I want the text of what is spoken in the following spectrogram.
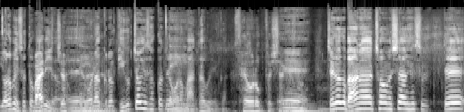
여러 번 있었던 많이 것 같아요. 있죠. 예, 네. 워낙 그런 비극적인 사건들이 네. 워낙 많다 보니까. 세월호부터 시작해서. 예. 음. 제가 그 만화 처음 시작했을 때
